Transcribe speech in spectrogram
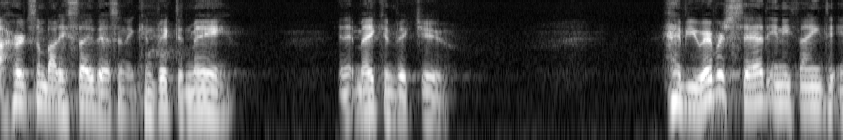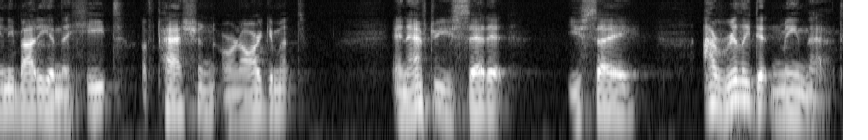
I heard somebody say this and it convicted me, and it may convict you. Have you ever said anything to anybody in the heat of passion or an argument? And after you said it, you say, I really didn't mean that.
